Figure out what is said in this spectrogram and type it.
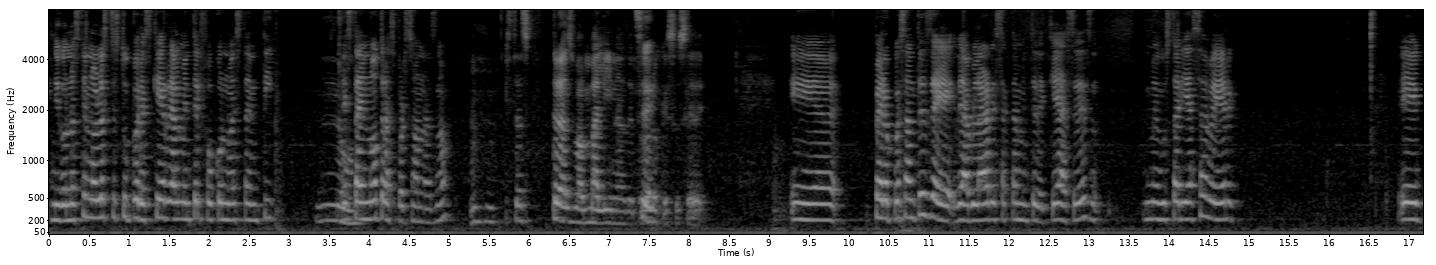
Digo, no es que no lo estés tú, pero es que realmente el foco no está en ti, No. está en otras personas, ¿no? Ujú. Estas tras bambalinas de todo Sí. lo que sucede. Eh, pero pues antes de, de hablar exactamente de qué haces, me gustaría saber eh,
